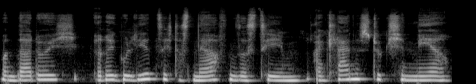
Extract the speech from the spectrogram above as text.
Und dadurch reguliert sich das Nervensystem ein kleines Stückchen mehr.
